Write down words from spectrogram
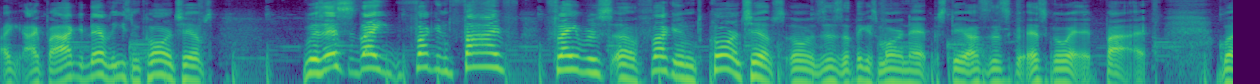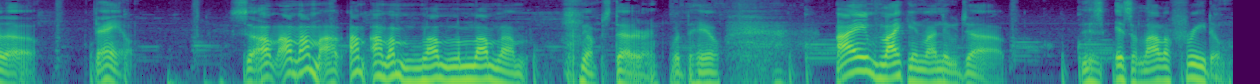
I I, I could definitely eat some corn chips. Because that's like fucking five flavors of fucking corn chips. Or is this, I think it's more than that, but still, let's go, let's go at five. But uh, damn. So I'm I'm I'm I'm I'm I'm I'm, I'm, I'm, I'm I'm stuttering. What the hell? I'm liking my new job. It's, it's a lot of freedom.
